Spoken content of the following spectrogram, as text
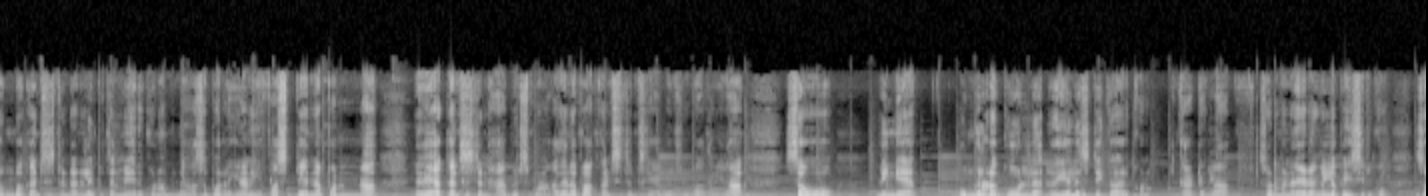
ரொம்ப கன்சிஸ்டண்ட்டாக நிலைப்புத்தன்மையாக இருக்கணும் அப்படின்னு ஆசைப்பட்றீங்கன்னா நீங்கள் ஃபஸ்ட்டு என்ன பண்ணணும்னா நிறையா கன்சிஸ்டன்ட் ஹேபிட்ஸ் போகணும் அது என்னப்பா கன்சிஸ்டன்சி ஹேபிட்ஸ்னு பார்த்தீங்கன்னா ஸோ நீங்கள் உங்களோட கோலில் ரியலிஸ்டிக்காக இருக்கணும். கரெக்டுங்களா ஸோ நம்ம நிறைய இடங்களில் பேசியிருக்கோம். ஸோ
